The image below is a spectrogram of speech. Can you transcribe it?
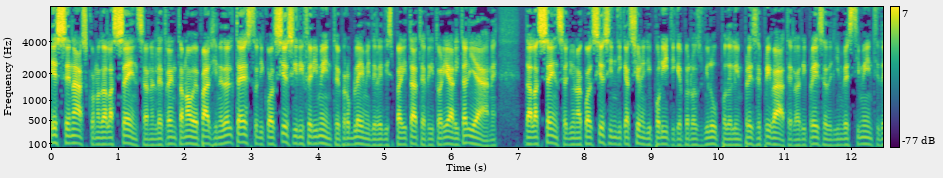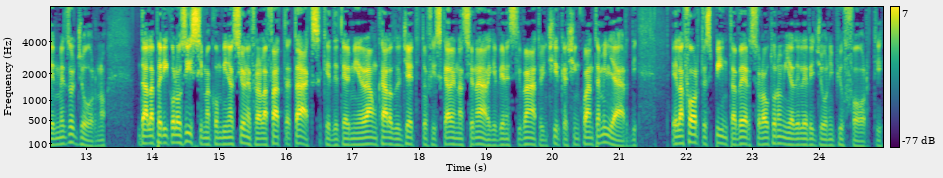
Esse nascono dall'assenza, nelle 39 pagine del testo, di qualsiasi riferimento ai problemi delle disparità territoriali italiane, dall'assenza di una qualsiasi indicazione di politiche per lo sviluppo delle imprese private e la ripresa degli investimenti del Mezzogiorno, dalla pericolosissima combinazione fra la FAT tax, che determinerà un calo del gettito fiscale nazionale che viene stimato in circa 50 miliardi, e la forte spinta verso l'autonomia delle regioni più forti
